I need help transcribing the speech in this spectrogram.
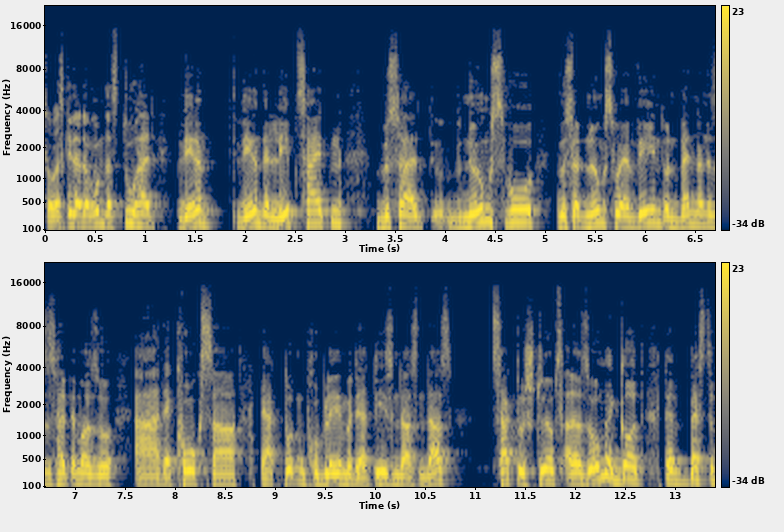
So, es geht ja darum, dass du halt während, während den Lebzeiten wirst du halt nirgendwo, wirst halt nirgendwo erwähnt und wenn, dann ist es halt immer so, ah, der Kokser, der hat Duttenprobleme, der hat dies und das und das. Zack, du stirbst, alle so, oh mein Gott, der beste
